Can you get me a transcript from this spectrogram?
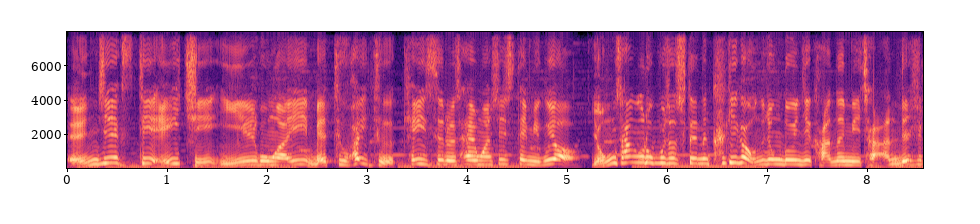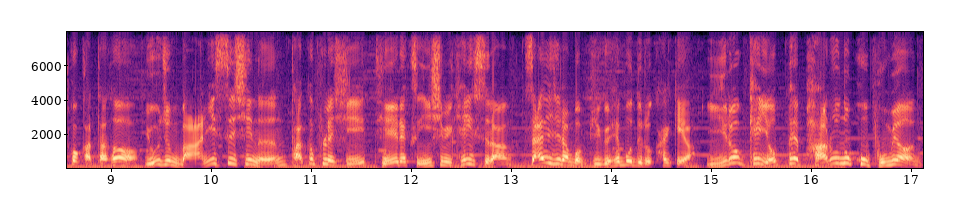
NGXT H210i 매트 화이트 케이스를 사용한 시스템이고요. 영상으로 보셨을 때는 크기가 어느 정도인지 가늠이 잘 안 되실 것 같아서 요즘 많이 쓰시는 다크플래시 DLX21 케이스랑 사이즈를 한번 비교해 보도록 할게요. 이렇게 옆에 바로 놓고 보면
